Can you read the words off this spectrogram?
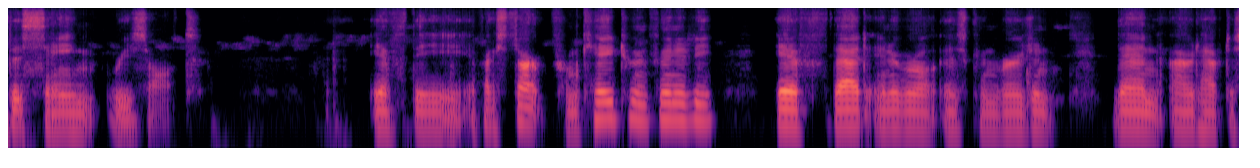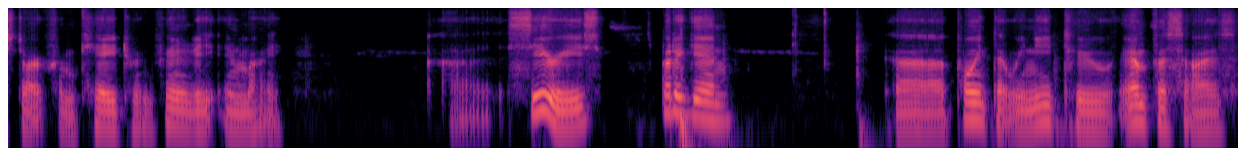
the same result. If the if I start from k to infinity, if that integral is convergent, then I would have to start from k to infinity in my uh, series. But again, a uh, point that we need to emphasize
